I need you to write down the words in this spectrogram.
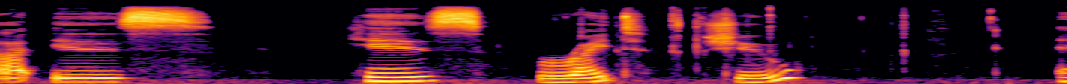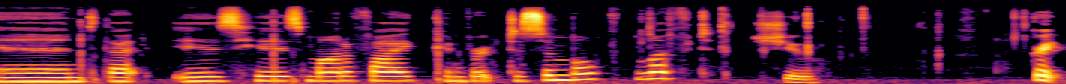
that is his right shoe. And that is his modify convert to symbol left shoe. Great.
